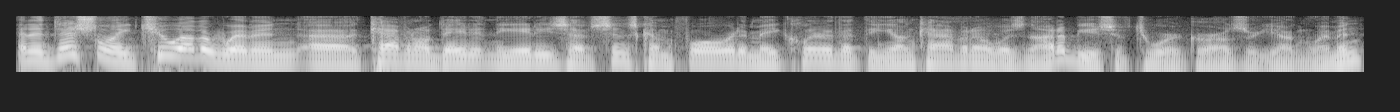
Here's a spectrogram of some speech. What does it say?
And additionally, two other women uh, Kavanaugh dated in the 80s have since come forward and made clear that the young Kavanaugh was not abusive toward girls or young women.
